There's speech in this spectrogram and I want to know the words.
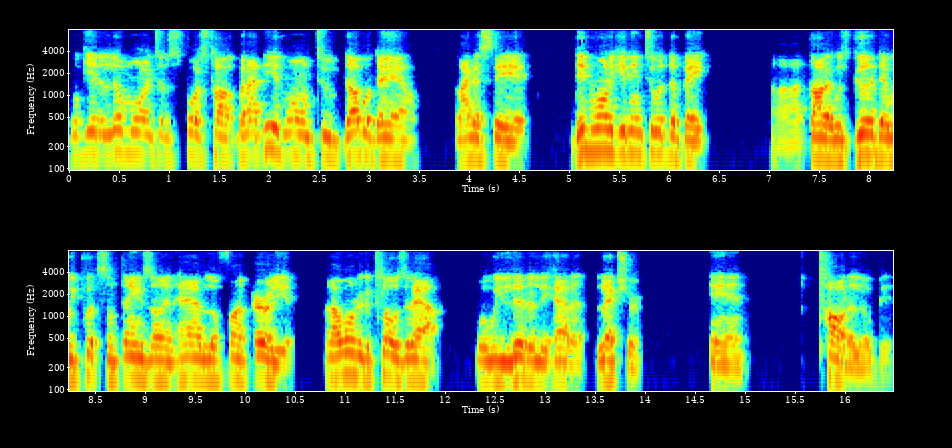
We'll get a little more into the sports talk, but I did want to double down. Like I said, didn't want to get into a debate. Uh, I thought it was good that we put some things on and had a little fun earlier, but I wanted to close it out where we literally had a lecture and taught a little bit.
